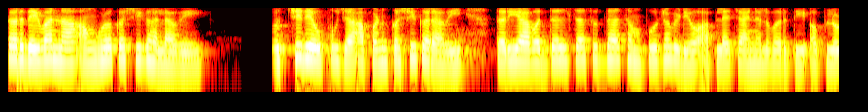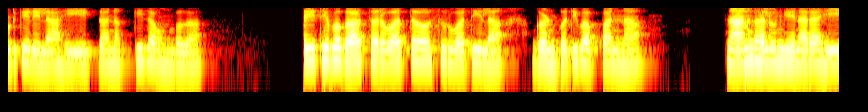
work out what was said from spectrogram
तर देवांना आंघोळ कशी घालावी? रोजची देवपूजा आपण कशी करावी? तर याबद्दलचा सुद्धा संपूर्ण व्हिडिओ आपल्या चॅनलवरती अपलोड केलेला आहे एकदा नक्की जाऊन बघा. इथे बघा सर्वात सुरुवातीला गणपती बाप्पांना स्नान घालून घेणार आहे.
